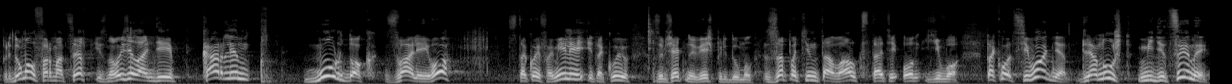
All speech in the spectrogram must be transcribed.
придумал фармацевт из Новой Зеландии. Карлин Мурдок звали его. С такой фамилией и такую замечательную вещь придумал. Запатентовал, кстати, он его. Так вот, сегодня для нужд медицины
